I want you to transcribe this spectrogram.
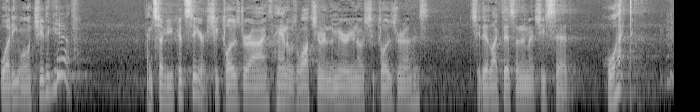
what he wants you to give. And so you could see her. She closed her eyes. Hannah was watching her in the mirror, you know, she closed her eyes. She did like this, and then she said, What?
